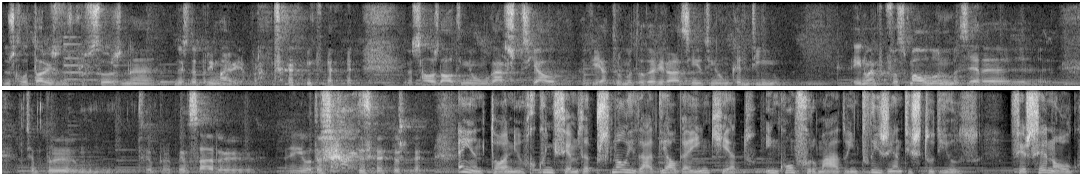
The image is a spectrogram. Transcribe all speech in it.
dos relatórios dos professores na, desde a primária. Nas salas de aula tinha um lugar especial, havia a turma toda virada assim, eu tinha um cantinho. E não é porque fosse mau aluno, mas era sempre, sempre a pensar em outras coisas. Em António reconhecemos a personalidade de alguém inquieto, inconformado, inteligente e estudioso. Fez cenólogo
